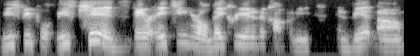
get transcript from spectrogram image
These people, these kids, they were 18 year old. They created a company in Vietnam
